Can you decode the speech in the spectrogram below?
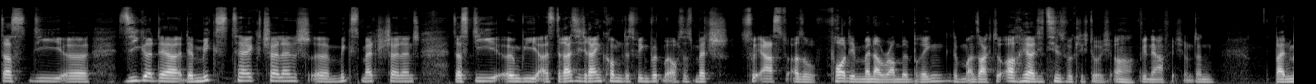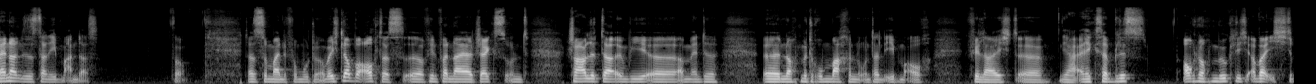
dass die äh, Sieger der, der Mixed Tag Challenge, äh, Mixed Match Challenge, dass die irgendwie als 30 reinkommen. Deswegen wird man auch das Match zuerst, also vor dem Männer Rumble bringen. Man sagt so, ach ja, die ziehen es wirklich durch. Ah, wie nervig. Und dann bei den Männern ist es dann eben anders. So, das ist so meine Vermutung. Aber ich glaube auch, dass äh, auf jeden Fall Nia Jax und Charlotte da irgendwie äh, am Ende äh, noch mit rummachen und dann eben auch vielleicht äh, ja Alexa Bliss auch noch möglich. Aber ich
